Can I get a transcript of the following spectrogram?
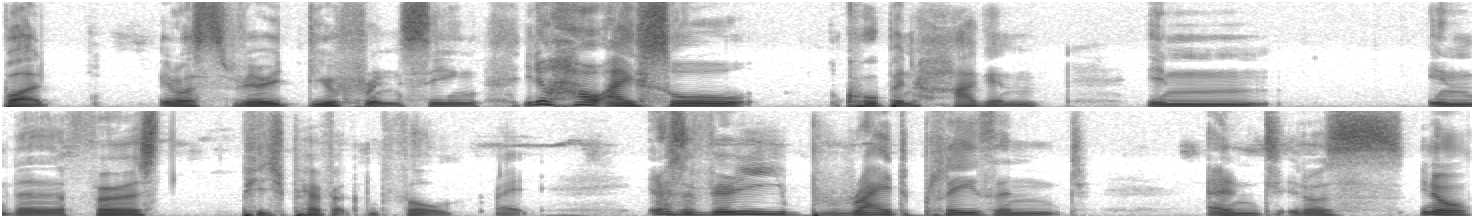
but it was very different seeing you know how I saw Copenhagen in in the first Pitch Perfect film, right? It was a very bright place and and it was you know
